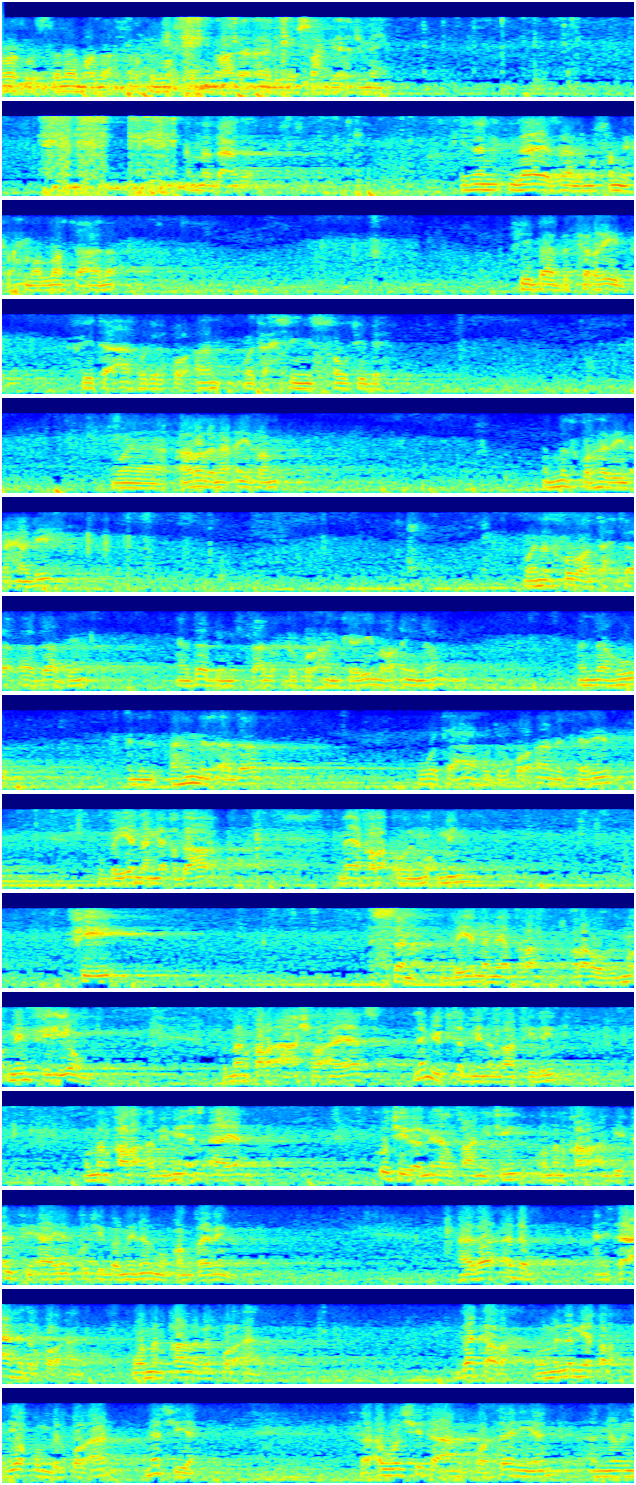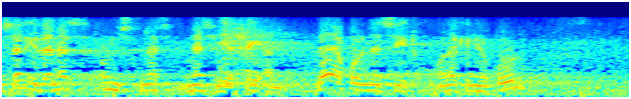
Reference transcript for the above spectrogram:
والصلاة والسلام على أشرف المرسلين وعلى آله وصحبه أجمعين. أما بعد إذا لا يزال المصنف رحمه الله تعالى في باب الترغيب في تعاهد القرآن وتحسين الصوت به. وأردنا أيضا أن نذكر هذه الأحاديث ونذكرها تحت آداب آداب تتعلق بالقرآن الكريم رأينا أنه من أهم الآداب هو تعاهد القرآن الكريم وبينا مقدار ما يقرأه المؤمن في السنة وبينا ما يقرأه المؤمن في اليوم. فمن قرأ عشر آيات لم يكتب من الغافلين ومن قرأ بمئة آية كتب من القانتين ومن قرأ بألف آية كتب من المقنطرين. هذا أدب. يعني تعاهد القرآن. ومن قام بالقرآن. ذكره. ومن لم يقرأ يقم بالقرآن نسيه. فأول شيء تعاهد وثانيا أنه الإنسان إذا نس نسي شيئا. لا يقول نسيته ولكن يقول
